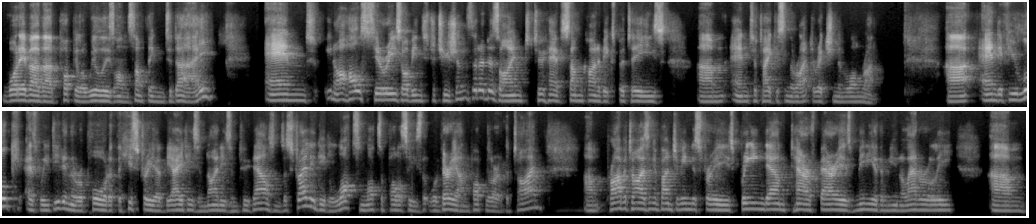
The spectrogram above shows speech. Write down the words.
whatever the popular will is on something today and you know a whole series of institutions that are designed to have some kind of expertise um, and to take us in the right direction in the long run uh, and if you look, as we did in the report, at the history of the 80s and 90s and 2000s, Australia did lots and lots of policies that were very unpopular at the time. Um, privatising a bunch of industries, bringing down tariff barriers, many of them unilaterally, um,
